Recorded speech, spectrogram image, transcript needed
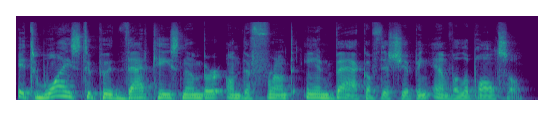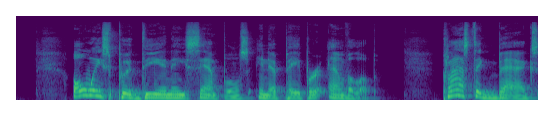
It's wise to put that case number on the front and back of the shipping envelope also. Always put DNA samples in a paper envelope. Plastic bags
